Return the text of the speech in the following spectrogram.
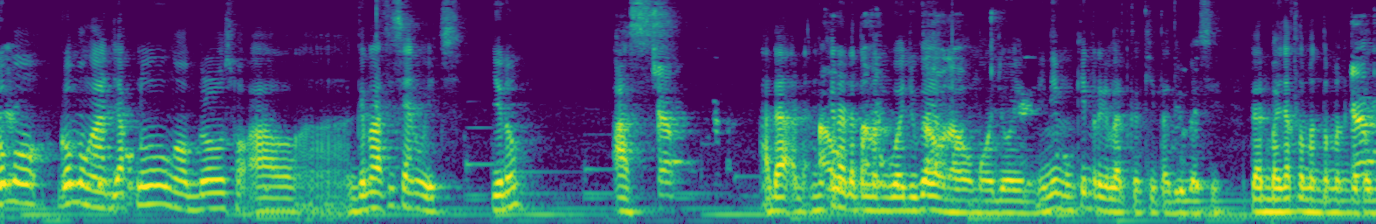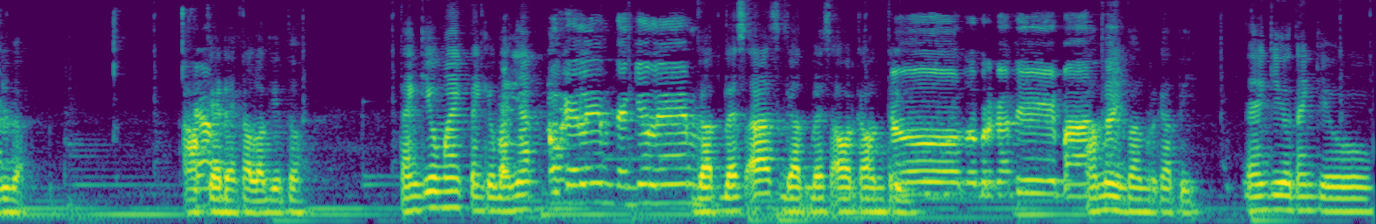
gue mau gue mau ngajak lu ngobrol soal uh, generasi sandwich, you know, as. siap Ada, ada mungkin ada teman gue juga yang mau mau join. Ini mungkin relate ke kita juga sih, dan banyak teman-teman kita juga. Oke deh kalau gitu. Thank you Mike, thank you banyak. oke Lim thank you Lim God bless us, God bless our country. Tuh, berkati Amin, Tuhan berkati. Thank you, thank you.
